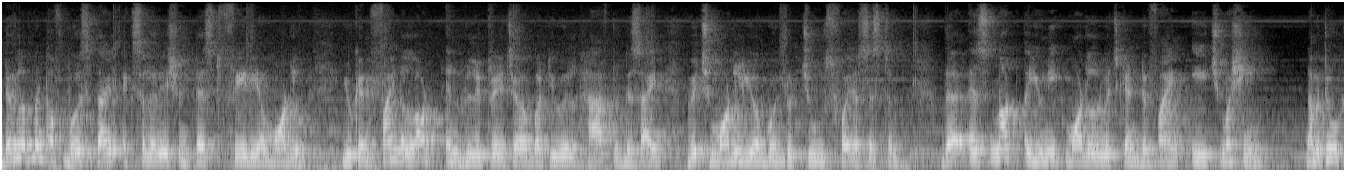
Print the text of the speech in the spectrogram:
Development of versatile acceleration test failure model. You can find a lot in literature but you will have to decide which model you are going to choose for your system. There is not a unique model which can define each machine. Number two,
